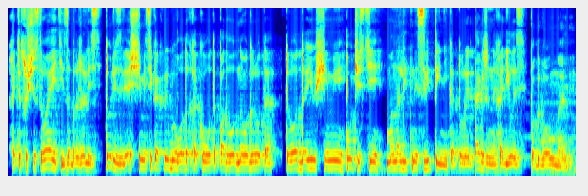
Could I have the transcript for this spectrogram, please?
Хотя существа эти изображались то резвящимися, как рыбы в водах какого-то подводного грота, то отдающими почести монолитной святыни, которая также находилась под волнами.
